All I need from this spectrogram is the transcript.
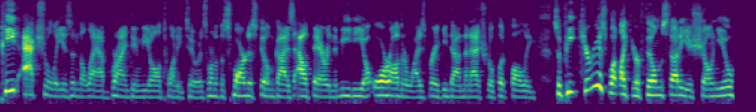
Pete actually is in the lab grinding the all twenty two. Is one of the smartest film guys out there in the media or otherwise breaking down the National Football League. So Pete, curious what like your film study has shown you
